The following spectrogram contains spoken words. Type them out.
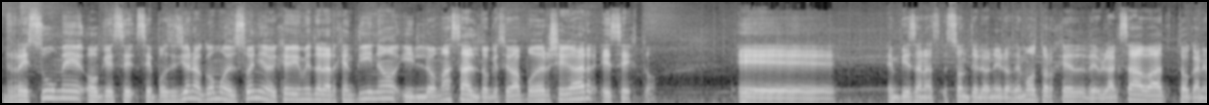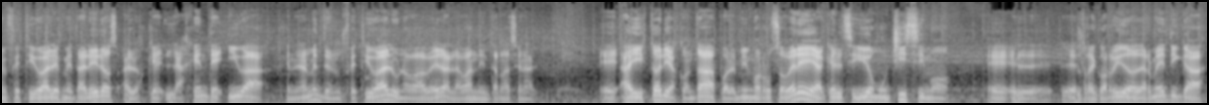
resume o que se, posiciona como el sueño del heavy metal argentino y lo más alto que se va a poder llegar es esto. Eh, empiezan son teloneros de Motorhead, de Black Sabbath, tocan en festivales metaleros a los que la gente iba, generalmente en un festival uno va a ver a la banda internacional. Eh, hay historias contadas por el mismo Russo Berea, que él siguió muchísimo eh, el, recorrido de Hermética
